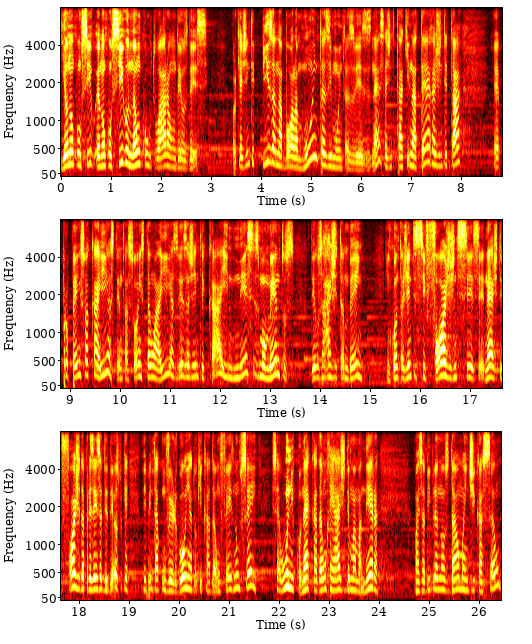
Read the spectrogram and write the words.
e eu não consigo, eu não consigo não cultuar a um Deus desse. Porque a gente pisa na bola muitas e muitas vezes, né? Se a gente está aqui na terra, a gente está é, propenso a cair, as tentações estão aí, às vezes a gente cai, e nesses momentos Deus age também. Enquanto a gente se foge, a gente, se, se, né, a gente foge da presença de Deus, porque de repente está com vergonha do que cada um fez, não sei, isso é único, né? Cada um reage de uma maneira, mas a Bíblia nos dá uma indicação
